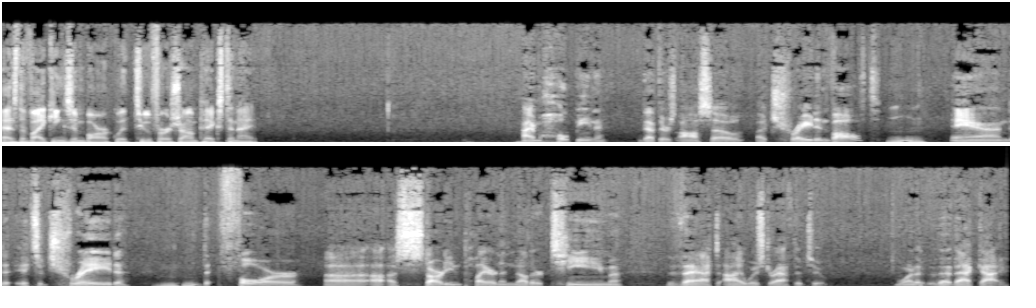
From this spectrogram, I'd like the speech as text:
as the Vikings embark with two first round picks tonight? I'm hoping that there's also a trade involved, mm. and it's a trade mm-hmm. th- for uh, a starting player in another team that I was drafted to. One of that, that guy.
